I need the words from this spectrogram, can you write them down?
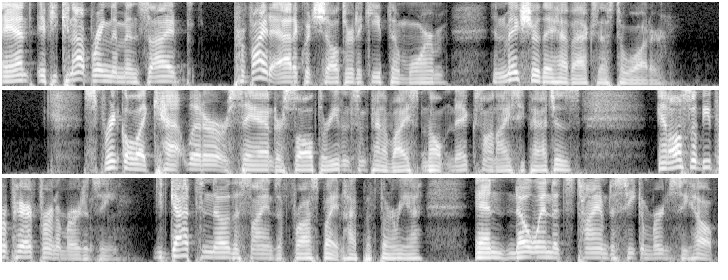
And if you cannot bring them inside, provide adequate shelter to keep them warm and make sure they have access to water. Sprinkle like cat litter or sand or salt or even some kind of ice melt mix on icy patches. And also be prepared for an emergency. You've got to know the signs of frostbite and hypothermia and know when it's time to seek emergency help.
